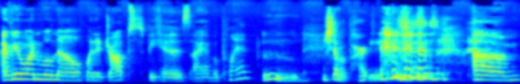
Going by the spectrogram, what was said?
Everyone will know when it drops because I have a plan. Ooh, you should have a party.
